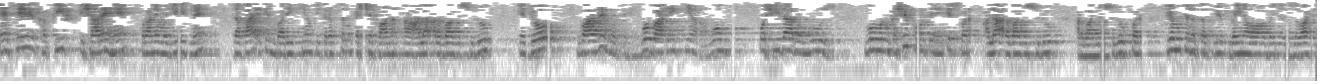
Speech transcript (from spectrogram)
ایسے خفیف اشارے ہیں قرآن مجید میں، دقائق باریکیوں کی طرف سے کشفان اعلیٰ ارباب سلوک کہ جو واضح ہوتے ہیں، وہ باریکیاں، وہ پوشیدہ رموز، وہ منکشف ہوتے ہیں کس پر؟ اللہ ارباب سلوک ارباب سلوک پر۔ یمکن تطبیق بین و بین الظواہر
